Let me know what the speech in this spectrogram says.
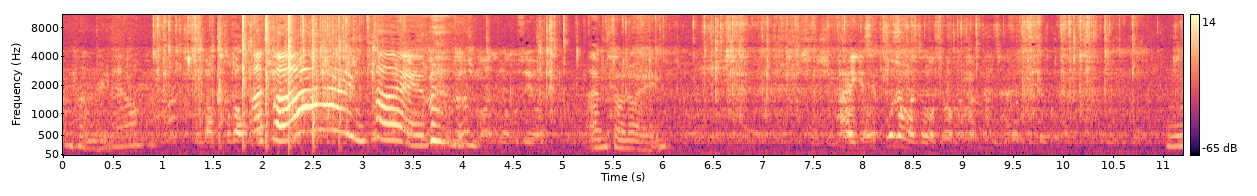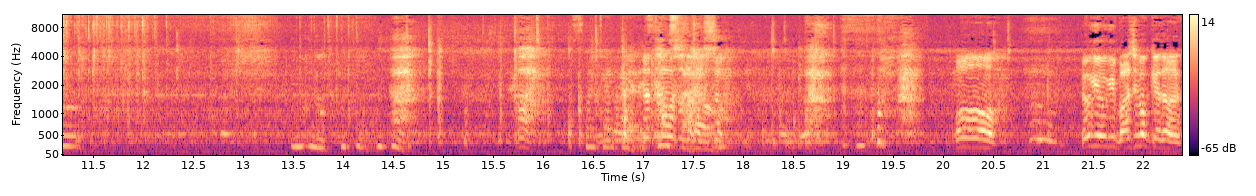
I'm hungry now. 나 포장. High five time. 좀 많이 넣어보세요. I'm so annoying. 아 이게 색포장 같은 거 들어가면 다 잘. Ooh. It's like I get 야, it. 다 왔어, 다 마지막 계단.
